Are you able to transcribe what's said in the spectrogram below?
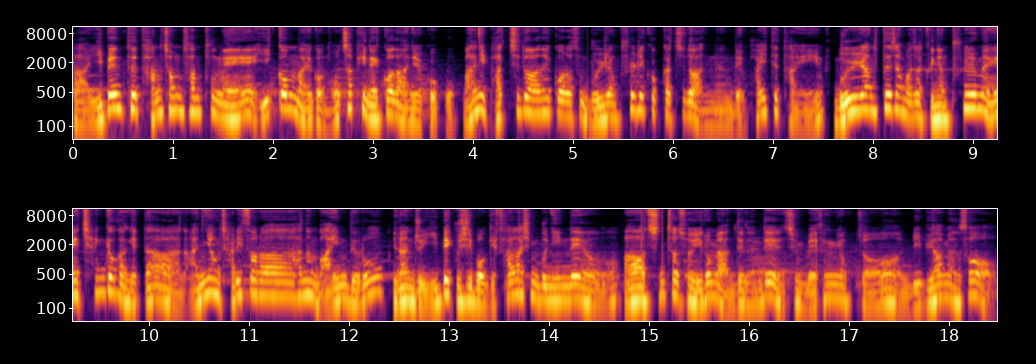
자, 이벤트 당첨 상품에 이건 말건 어차피 내 건 아닐 거고 많이 받지도 않을 거라서 물량 풀릴 것 같지도 않는데 화이트 타임. 물량 뜨자마자 그냥 풀매에 챙겨가겠다. 안녕 잘 있어라 하는 마인드로 지난주 290억에 사가신 분이 있네요. 아 진짜 저 이러면 안 되는데 지금 매생역전 리뷰하면서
